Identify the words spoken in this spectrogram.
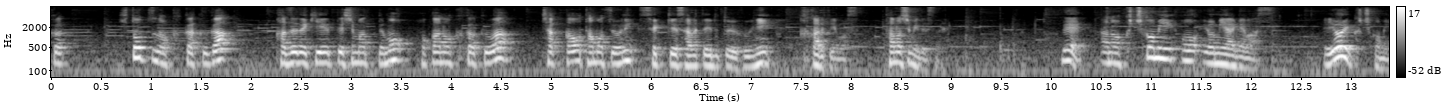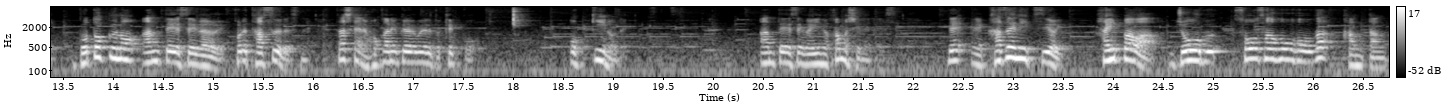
1つの区画が風で消えてしまっても他の区画は着火を保つように設計されているというふうに書かれています。楽しみですね。であの口コミを読み上げます。良い口コミ。五徳の安定性が良い。これ多数ですね。確かに他に比べると結構大きいので安定性がいいのかもしれないです。で風に強い。ハイパワー。丈夫。操作方法が簡単。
